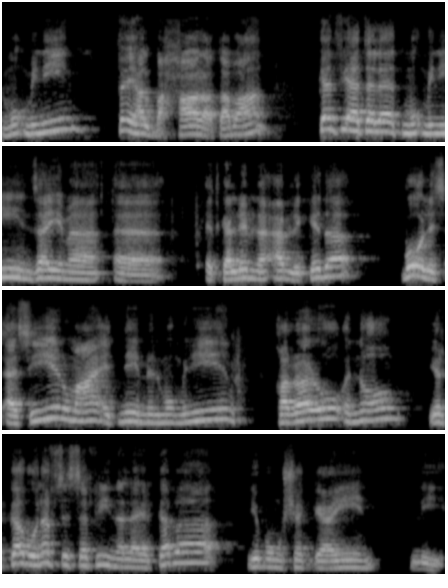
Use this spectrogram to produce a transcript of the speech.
مؤمنين فيها البحارة طبعا. كان فيها ثلاث مؤمنين زي ما آه اتكلمنا قبل كده. بولس أسير ومعاه اتنين من المؤمنين قرروا إنهم يركبوا نفس السفينة اللي هيركبها يبقوا مشجعين ليه.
